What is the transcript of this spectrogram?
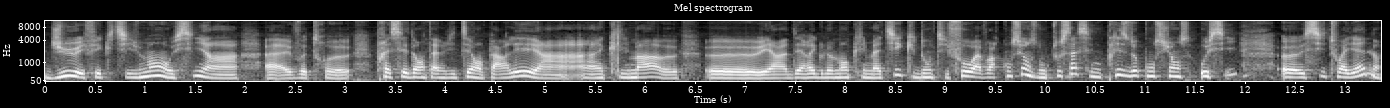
dû effectivement aussi à, votre précédente invitée en parlait, à, un- à un climat et à un dérèglement climatique dont il faut avoir conscience. Donc tout ça, c'est une prise de conscience aussi euh, citoyenne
